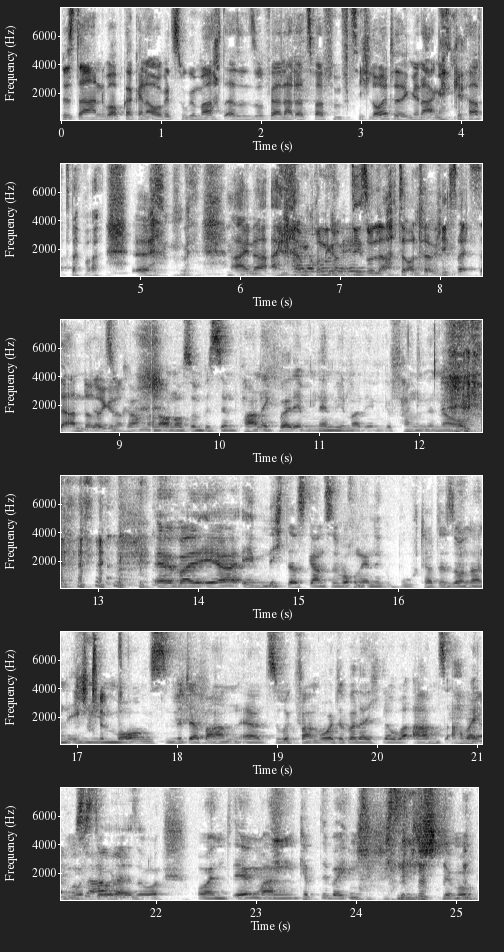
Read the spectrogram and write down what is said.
bis dahin überhaupt gar kein Auge zugemacht. Also insofern hat er zwar 50 Leute irgendwie eine Angel gehabt, aber äh, einer, einer im Grunde genommen desolater unterwegs als der andere. Dazu genau. kam dann auch noch so ein bisschen Panik bei dem, nennen wir ihn mal den Gefangenen auf, äh, weil er eben nicht das ganze Wochenende gebucht hatte, sondern irgendwie Stimmt. morgens mit der Bahn äh, zurückfahren wollte, weil er, ich glaube, abends arbeiten ja, musste arbeiten. oder so. Und irgendwann kippte bei ihm so ein bisschen die Stimmung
